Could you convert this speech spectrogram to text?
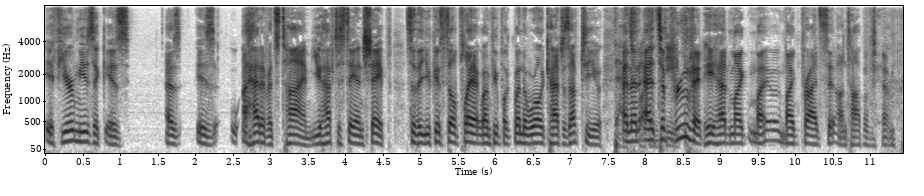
"If your music is as is ahead of its time, you have to stay in shape so that you can still play it when people when the world catches up to you." That's and then as, to deep. prove it, he had Mike Mike, Mike Pride sit on top of him.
